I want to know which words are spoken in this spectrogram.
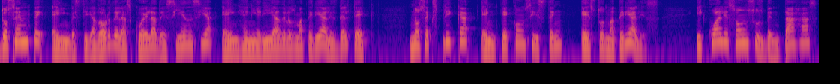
docente e investigador de la Escuela de Ciencia e Ingeniería de los Materiales del TEC, nos explica en qué consisten estos materiales y cuáles son sus ventajas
